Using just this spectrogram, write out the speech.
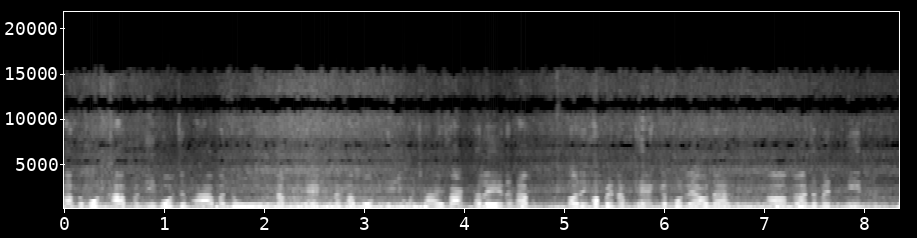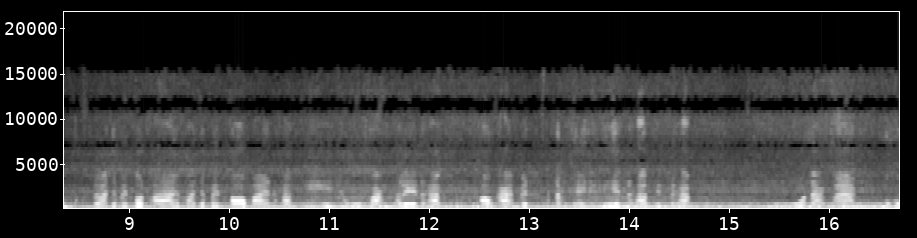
ครับทุกคนครับวันนี้ผมจะพามาดูน้ำแข็งนะครับ ผมที่อยู่ชายฝั่งทะเลนะครับ ตอนนี้เขาเป็นน้ำแข็งกันหมดแล้วนะไม่ว่าจะเป็นหินไม่ว่าจะเป็นต้นไม้ไม่ว่าจะเป็นตอไม้นะครับ ที่อยู่ฝั่งทะเลนะครับเขากลายเป็นน้ำแข็งอย่างที่เห็นนะครับ เห็นไหมครับโอ้โหหนักมากโอ้โห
